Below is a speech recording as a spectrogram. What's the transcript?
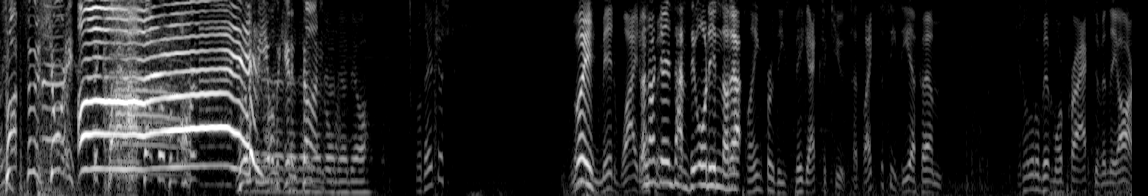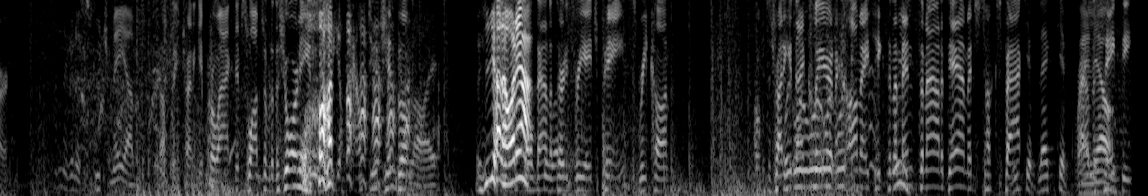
Swaps to the shorty. Oh! Will be able to get it done. Well, they're just Oi. mid wide open. They're not getting time. The Odin not that. Playing for these big executes. I'd like to see DFM get a little bit more proactive, and they are. They're gonna scooch May up. Something trying to get proactive. Swaps over to the shorty. What? Jimbo. Dujinbo. Yeah, no, down to 33 HP. Recon off to try to get that clear, and Akame takes an immense amount of damage. Tucks back around to safety.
